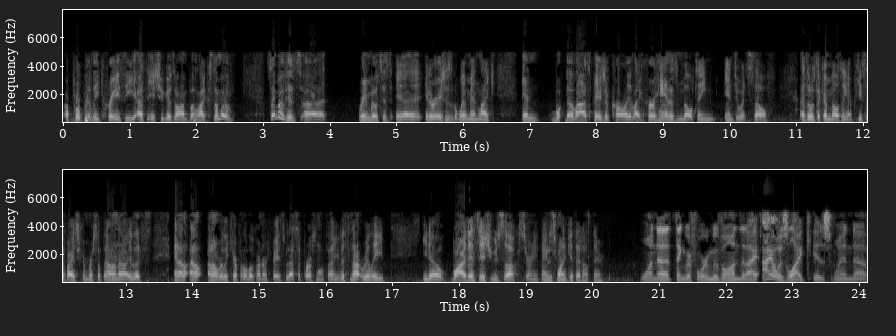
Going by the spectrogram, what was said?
appropriately crazy as the issue goes on, but like some of some of his uh, Ramos's uh, iterations of the women, like in w- the last page of Carlie, like her hand is melting into itself as it was like a melting a piece of ice cream or something. I don't know. It looks, and I I don't, I don't really care for the look on her face, but that's a personal thing. It's not really, you know, why this issue sucks or anything. I just want to get that out there. One uh, thing before we move on that I, I always like is when uh,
